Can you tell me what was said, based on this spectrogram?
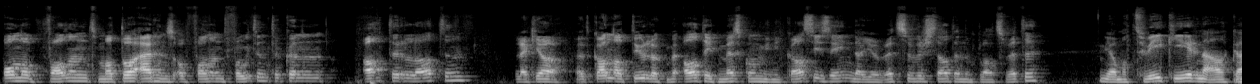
onopvallend, maar toch ergens opvallend fouten te kunnen achterlaten. Like, ja, het kan natuurlijk altijd miscommunicatie zijn dat je witse verstaat in de plaats witte. Ja, maar twee keer na elkaar.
